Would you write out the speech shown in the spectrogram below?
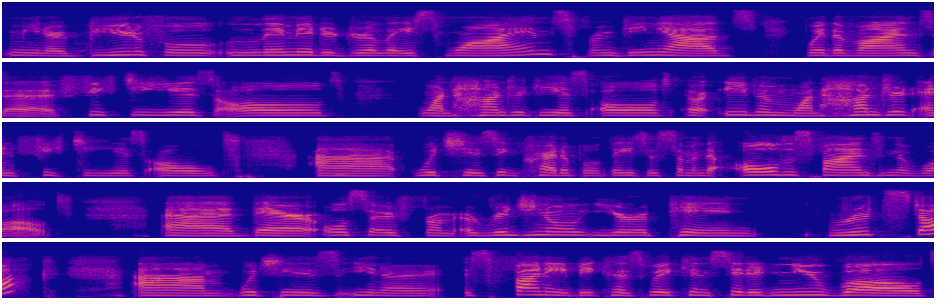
you know beautiful limited release wines from vineyards where the vines are 50 years old 100 years old or even 150 years old, uh, which is incredible. These are some of the oldest vines in the world. Uh, they're also from original European rootstock, um, which is, you know, it's funny because we're considered New World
